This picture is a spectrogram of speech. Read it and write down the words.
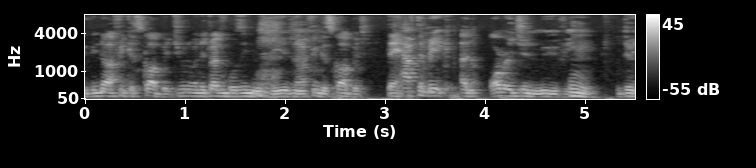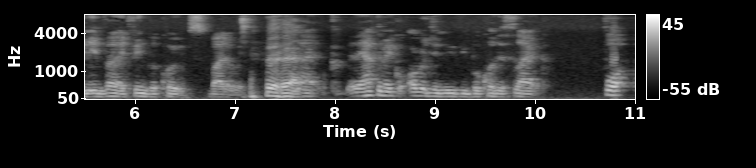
movie. No, I think it's garbage. Even when the Dragon Ball Z movie, no, I think it's garbage. They have to make an origin movie. Mm. Doing inverted finger quotes, by the way. like they have to make an origin movie because it's like for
